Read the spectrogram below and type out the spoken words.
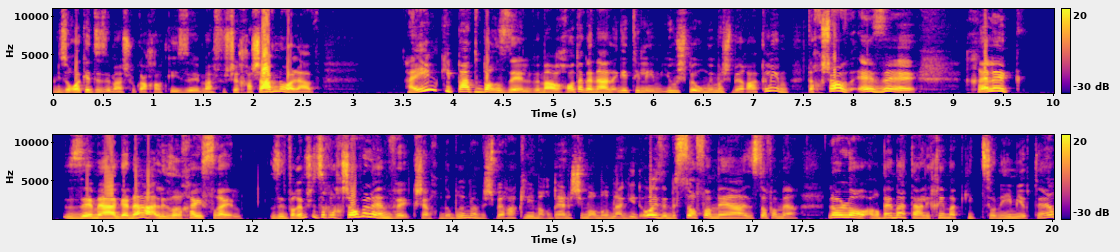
אני זורקת איזה משהו ככה, כי זה משהו שחשבנו עליו. האם כיפת ברזל ומערכות הגנה נגד טילים יושפעו ממשבר האקלים? תחשוב איזה חלק זה מההגנה על אזרחי ישראל. זה דברים שצריך לחשוב עליהם, וכשאנחנו מדברים על משבר האקלים, הרבה אנשים אומרים להגיד, אוי, זה בסוף המאה, זה סוף המאה. לא, לא, הרבה מהתהליכים הקיצוניים יותר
